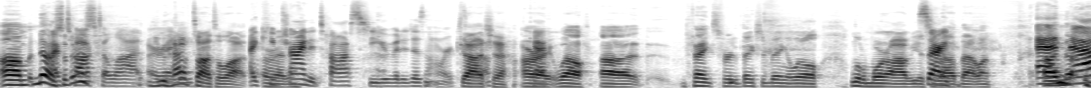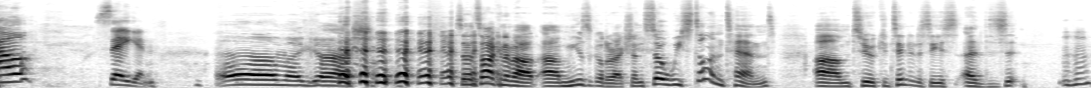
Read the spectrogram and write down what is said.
Um, no, I've so there's talked a lot. you have talked a lot. I keep already. trying to toss to you, but it doesn't work. so. Gotcha. All Okay. right. Well, uh, thanks for thanks for being a little a little more obvious Sorry. about that one. And no- now, Sagan. Oh my gosh. so talking about uh, musical direction, so we still intend um, to continue to see. Uh, z- Mhm.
